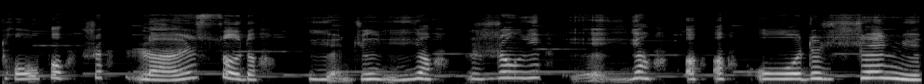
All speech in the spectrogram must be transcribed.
头发是蓝色的，眼睛一样，声音也一样。啊啊，我的仙女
